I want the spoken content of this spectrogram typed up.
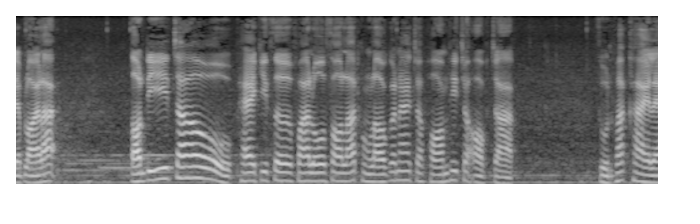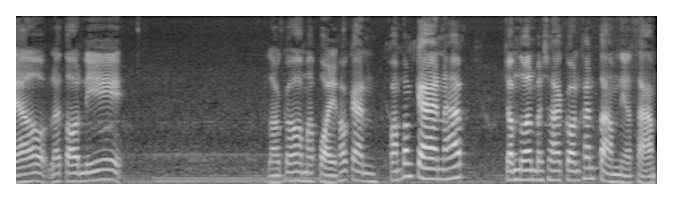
เรียบร้อยละ ตอนนี้เจ้าแพกิเซอร์ฟาโลซอรัสของเราก็น่าจะพร้อมที่จะออกจากศูนย์ฟักไข่แล้ว และตอนนี้ เราก็มาปล่อยเข้ากัน ความต้องการนะครับจำนวนประชากรขั้นต่ำเนี่ยสาม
